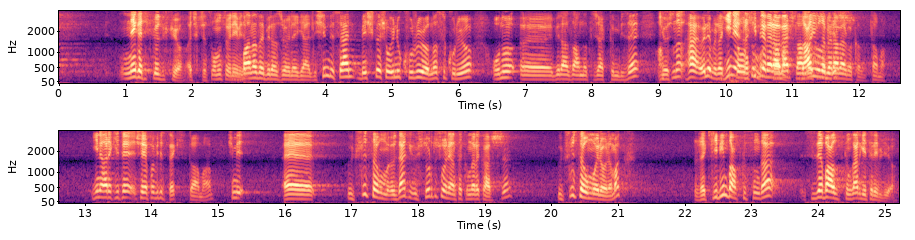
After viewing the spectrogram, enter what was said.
negatif gözüküyor açıkçası. Onu söyleyebiliriz. Bana da biraz öyle geldi. Şimdi sen Beşiktaş oyunu kuruyor, nasıl kuruyor onu e, biraz anlatacaktın bize. Göz- Aslında ha öyle mi? Rakipte yine olsun rakiple mu? beraber tamam, tamam, daha iyi olabilir. beraber bakalım. Tamam. Yine harekete şey yapabilirsek. Tamam. Şimdi e, üçlü savunma özellikle 3-4-3 oynayan takımlara karşı üçlü savunmayla oynamak rakibin baskısında size bazı sıkıntılar getirebiliyor.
